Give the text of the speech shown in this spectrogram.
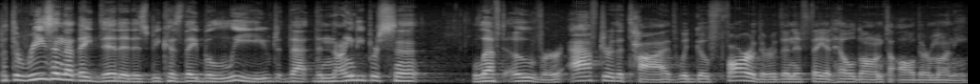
But the reason that they did it is because they believed that the 90% left over after the tithe would go farther than if they had held on to all their money,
